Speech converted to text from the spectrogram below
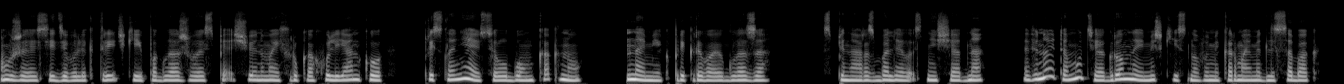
Уже сидя в электричке и поглаживая спящую на моих руках Ульянку, прислоняюсь лбом к окну. На миг прикрываю глаза. Спина разболелась нещадно. Виной тому те огромные мешки с новыми кормами для собак.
